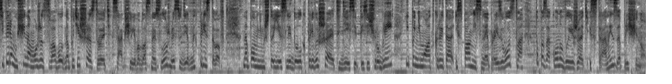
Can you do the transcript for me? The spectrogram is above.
Теперь мужчина может свободно путешествовать, сообщили в областной службе судебных приставов. Напомним, что если долг превышает 10 тысяч рублей и по нему открыто исполнительное производство, то по закону выезжать из страны запрещено.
